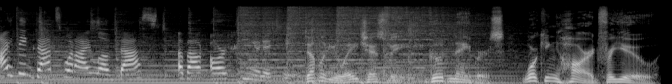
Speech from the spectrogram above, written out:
I think that's what I love best about our community. WHSV, good neighbors, working hard for you.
